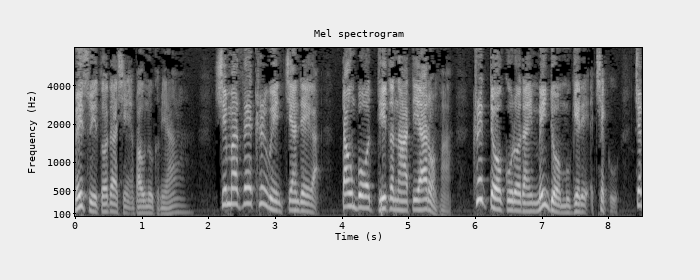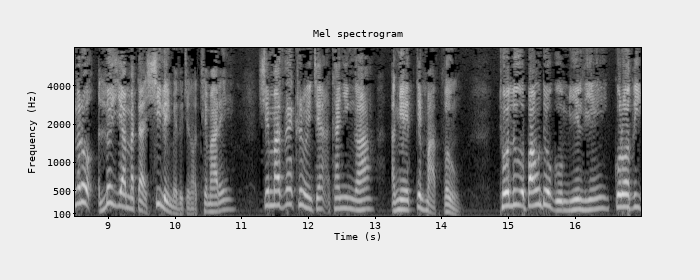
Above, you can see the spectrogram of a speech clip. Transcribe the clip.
မိษွေတော်တတ်ရှင်အပေါင်းတို့ခမညာရှင်မသက်ခရစ်ဝင်ကျမ်းတဲကတောင်ပေါ်ဒေသနာတရားတော်မှာခရစ်တော်ကိုယ်တော်တိုင်မိန့်တော်မူခဲ့တဲ့အချက်ကိုကျွန်တော်အလွတ်ရမတတ်ရှိလိမ့်မယ်လို့ကျွန်တော်ထင်ပါတယ်ရှင်မသက်ခရစ်ဝင်ကျမ်းအခန်းကြီး9အငယ်1မှ3ထိုလူအပေါင်းတို့ကိုမြင်လျင်ကိုတော်သည်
